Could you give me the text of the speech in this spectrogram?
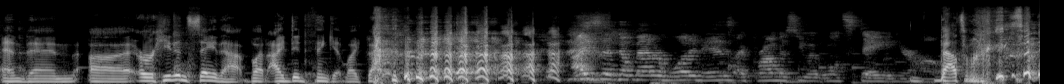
And then, uh, or he didn't say that, but I did think it like that. I said no matter what it is, I promise you it won't stay in your home. That's what he said.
